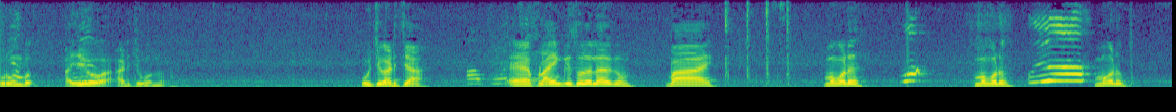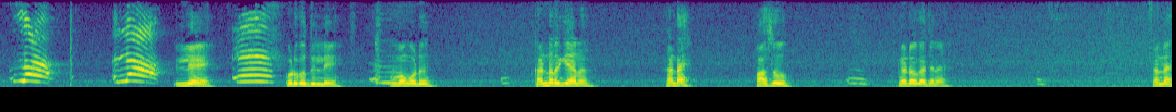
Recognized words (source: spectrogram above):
ഉറുമ്പ്. അയ്യോ അടിച്ചു പോന്നു. ഊച്ചി കടിച്ചാ? ഏ ഫ്ലൈങ് കിസ് എല്ലാവർക്കും. ബായ് ഉമ്മ കൊട് ഉമ്മ കൊട് ഉമ്മ കൊടു ഇല്ലേ? കൊടുക്കത്തില്ലേ? ഉമ്മ കൊടു കണ്ടിറക്കിയാണ് കണ്ടേ? വാസു ഇങ്ങോട്ടോ അച്ഛനെ. കണ്ടേ?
